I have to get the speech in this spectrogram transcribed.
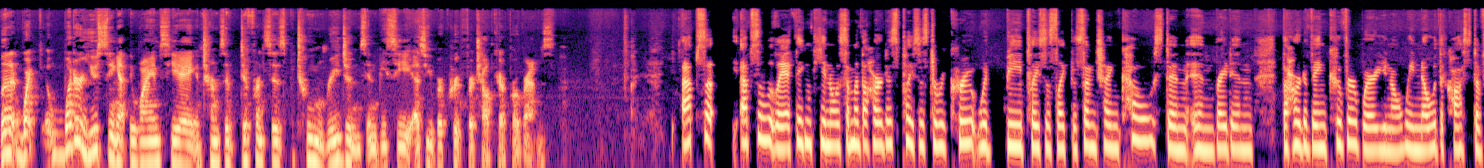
Lynette, what what are you seeing at the YMCA in terms of differences between regions in BC as you recruit for childcare programs? Absolutely. Absolutely. I think, you know, some of the hardest places to recruit would be places like the Sunshine Coast and, and right in the heart of Vancouver, where, you know, we know the cost of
